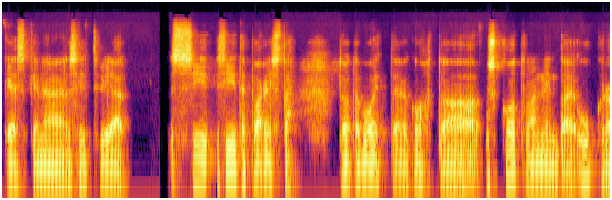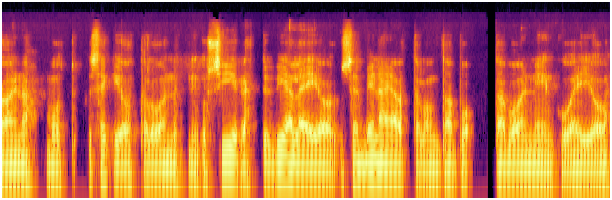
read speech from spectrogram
keskenään. Sitten vielä siitä parista tuota voittaja kohtaa Skotlannin tai Ukraina, mutta sekin ottelu on nyt niin kuin siirretty. Vielä ei ole se Venäjä-ottelun tavoin niin kuin ei ole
